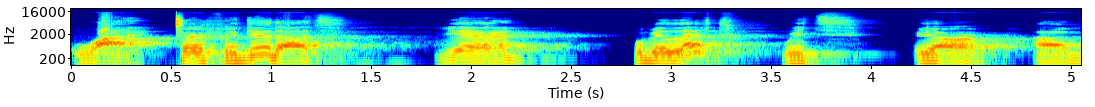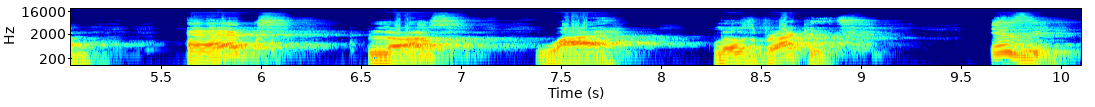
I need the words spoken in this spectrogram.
y. So if we do that, yeah, we'll be left with your um, x plus y, close bracket. Easy.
